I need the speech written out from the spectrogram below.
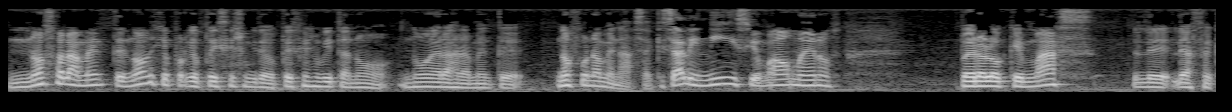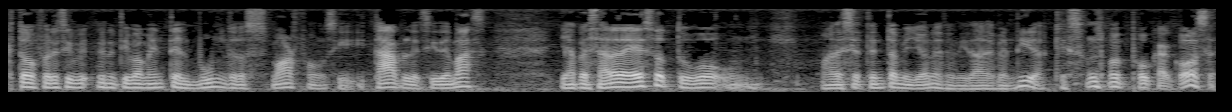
no solamente, no dije porque PlayStation Vita, PlayStation Vita no, no era realmente, no fue una amenaza. Quizá al inicio más o menos, pero lo que más le, afectó fue definitivamente el boom de los smartphones y tablets y demás. Y a pesar de eso tuvo un, más de 70 millones de unidades vendidas, que eso no es poca cosa.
